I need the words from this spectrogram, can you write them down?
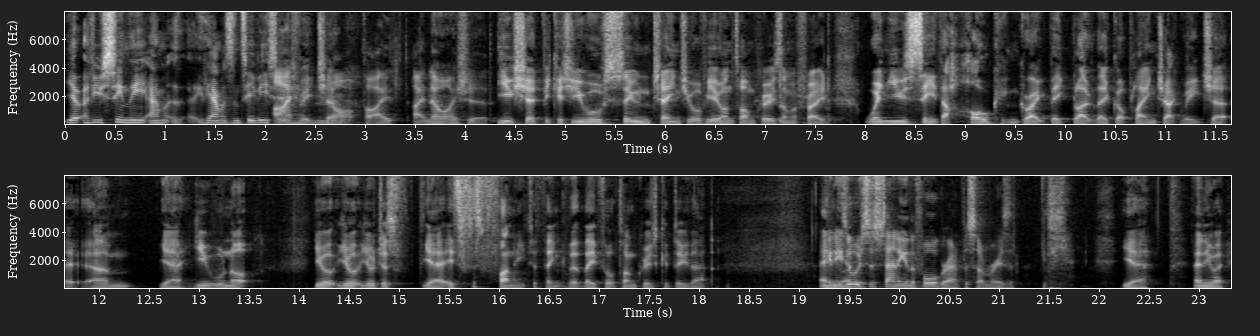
yeah, have you seen the Am- the Amazon TV series I have Reacher? not, but I I know I should. You should because you will soon change your view on Tom Cruise. I'm afraid when you see the hulking great big bloke they've got playing Jack Reacher. Um, yeah, you will not. You'll you'll you'll just yeah. It's just funny to think that they thought Tom Cruise could do that. And he's always just standing in the foreground for some reason. Yeah. Anyway,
